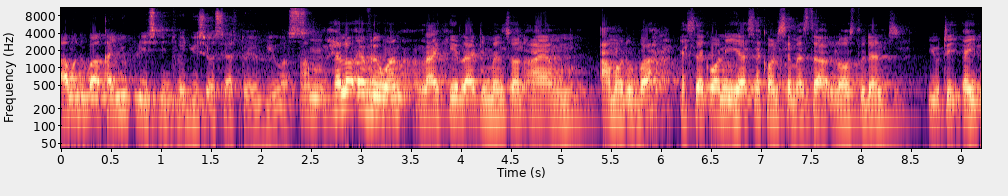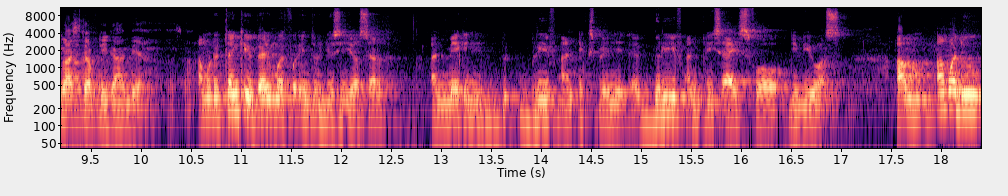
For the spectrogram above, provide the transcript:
Amadou Bah, can you please introduce yourself to your viewers? Um, hello everyone, like he rightly mentioned, I am Amadou Bah, a second year, second semester law student, UT, University of the Gambia. Amadou, thank you very much for introducing yourself and making it brief and explain uh, brief and precise for the viewers. Um, Amadou,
